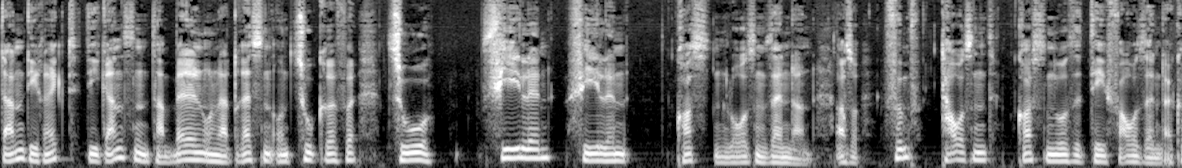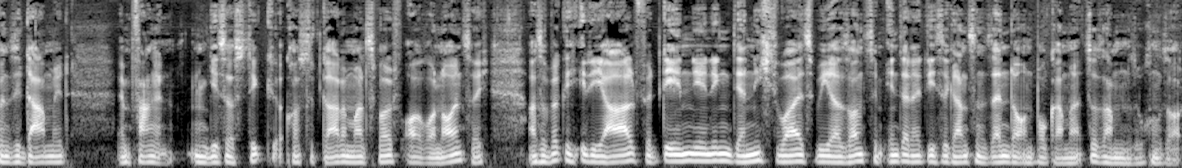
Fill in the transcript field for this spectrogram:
dann direkt die ganzen Tabellen und Adressen und Zugriffe zu vielen, vielen kostenlosen Sendern. Also 5000 kostenlose TV-Sender können Sie damit empfangen. Dieser Stick kostet gerade mal 12,90 Euro. Also wirklich ideal für denjenigen, der nicht weiß, wie er sonst im Internet diese ganzen Sender und Programme zusammensuchen soll.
